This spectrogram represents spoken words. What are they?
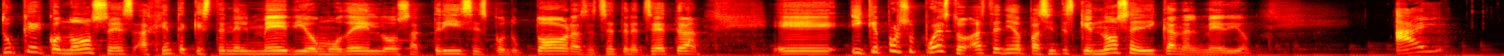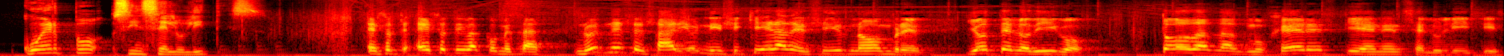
tú que conoces a gente que está en el medio, modelos, actrices, conductoras, etcétera, etcétera, eh, y que por supuesto has tenido pacientes que no se dedican al medio, ¿hay cuerpo sin celulitis? Eso eso te iba a comentar. No es necesario ni siquiera decir nombres. Yo te lo digo todas las mujeres tienen celulitis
